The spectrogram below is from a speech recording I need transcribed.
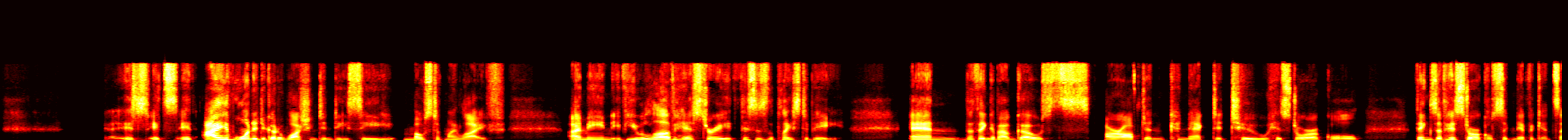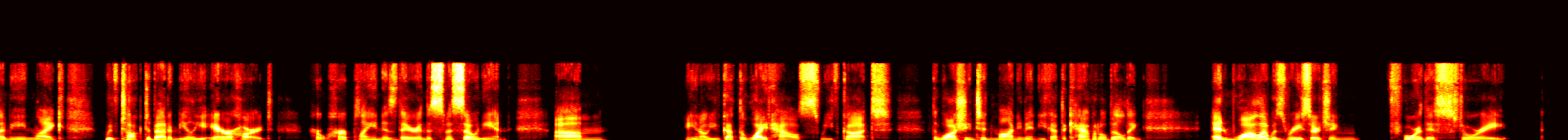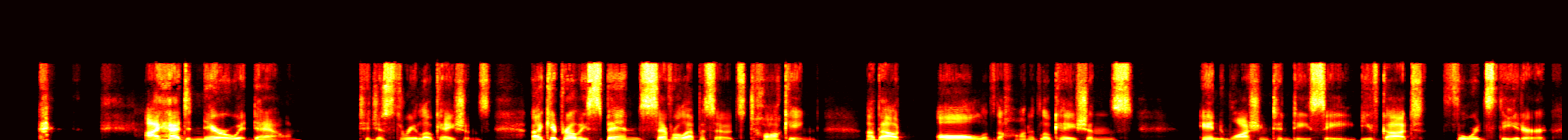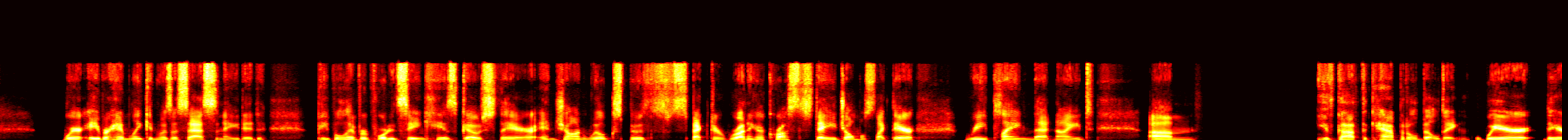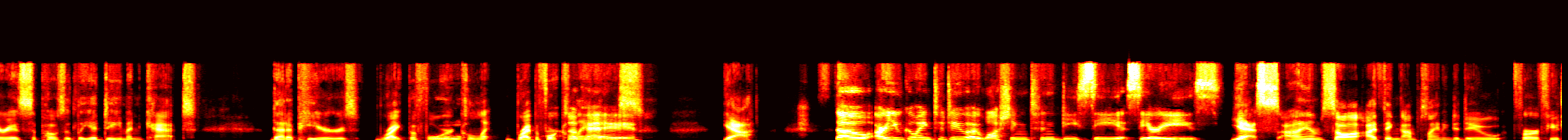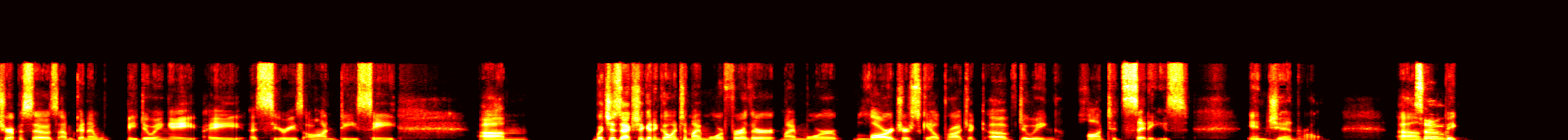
it's it's it. I have wanted to go to Washington DC most of my life. I mean, if you love history, this is the place to be. And the thing about ghosts are often connected to historical things of historical significance. I mean, like we've talked about Amelia Earhart. Her her plane is there in the Smithsonian. Um, you know, you've got the White House, we've got the Washington Monument, you've got the Capitol building. And while I was researching for this story, I had to narrow it down to just three locations. I could probably spend several episodes talking about all of the haunted locations in Washington, D.C. You've got Ford's Theater, where Abraham Lincoln was assassinated. People have reported seeing his ghost there, and John Wilkes Booth's specter running across the stage, almost like they're replaying that night. Um, you've got the Capitol building, where there is supposedly a demon cat that appears right before Ooh. cala right before Okay. calamities. Yeah. So, are you going to do a Washington, D.C. series? Yes, I am. So I think I'm planning to do for future episodes, I'm gonna be doing a a, a series on DC, um, which is actually gonna go into my more further, my more larger scale project of doing haunted cities in general. Um, So, be-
